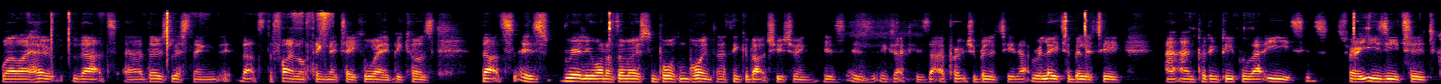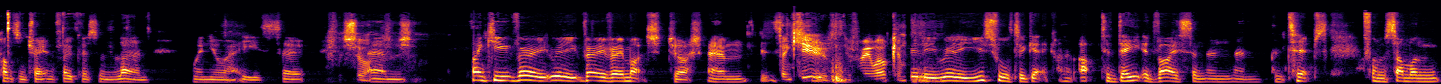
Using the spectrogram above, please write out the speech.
Well, I hope that uh, those listening, that's the final thing they take away because that is really one of the most important points I think about tutoring is, is exactly is that approachability, that relatability, and, and putting people at ease. It's, it's very easy to, to concentrate and focus and learn when you're at ease. So For sure. Um, for sure. thank you very, really, very, very much, Josh. Um, Thank you. You're very welcome. really, really useful to get kind of up to date advice and, and, and, and tips from someone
